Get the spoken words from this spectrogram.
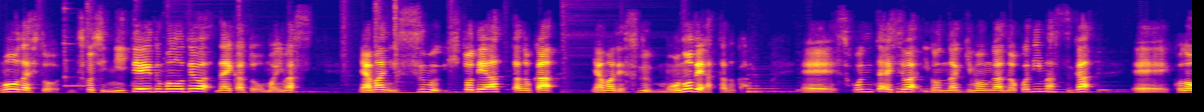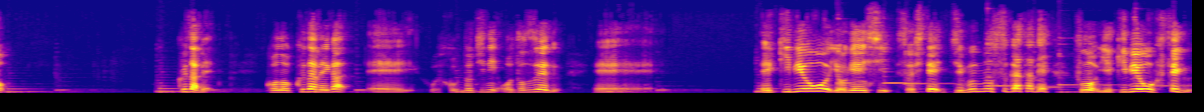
モーダシと少し似ているものではないかと思います。山に住む人であったのか、山で住むものであったのか、えー、そこに対してはいろんな疑問が残りますが、えー、このくだべ、このくだべが、えー、後に訪れる、え疫病を予言し、そして自分の姿でその疫病を防ぐ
